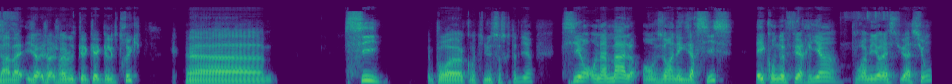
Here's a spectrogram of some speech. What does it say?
Non, bah, j'ajoute quelques, quelques, trucs. Euh, si, pour euh, continuer sur ce que tu as dit, hein, si on, a mal en faisant un exercice et qu'on ne fait rien pour améliorer la situation,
